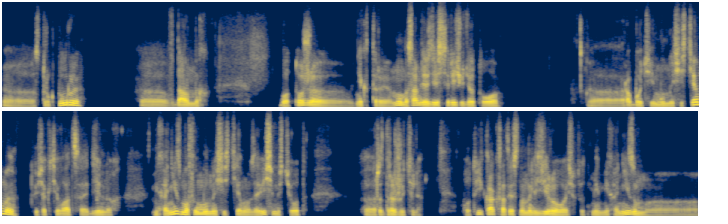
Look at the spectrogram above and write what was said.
э, структуры в данных. Вот тоже некоторые, ну, на самом деле здесь речь идет о работе иммунной системы, то есть активация отдельных механизмов иммунной системы в зависимости от раздражителя. Вот, и как, соответственно, анализировалось вот этот механизм э,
